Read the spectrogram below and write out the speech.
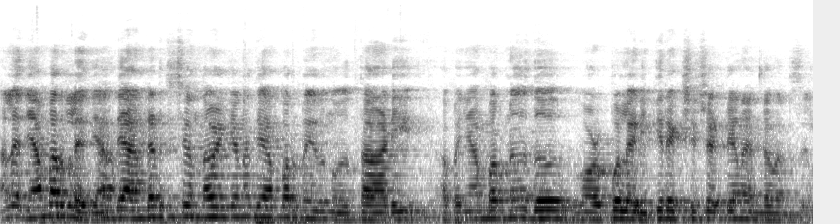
അല്ല ഞാൻ പറഞ്ഞില്ലേ ഞാൻ ധ്യാന്റെ അടുത്ത് ചെന്ന വഴിക്കാണ് ഞാൻ പറഞ്ഞിരുന്നു താടി അപ്പൊ ഞാൻ പറഞ്ഞു ഇത് കുഴപ്പമില്ല എനിക്ക് രക്ഷ ഷെട്ടിയാണ് എന്റെ മനസ്സിൽ.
